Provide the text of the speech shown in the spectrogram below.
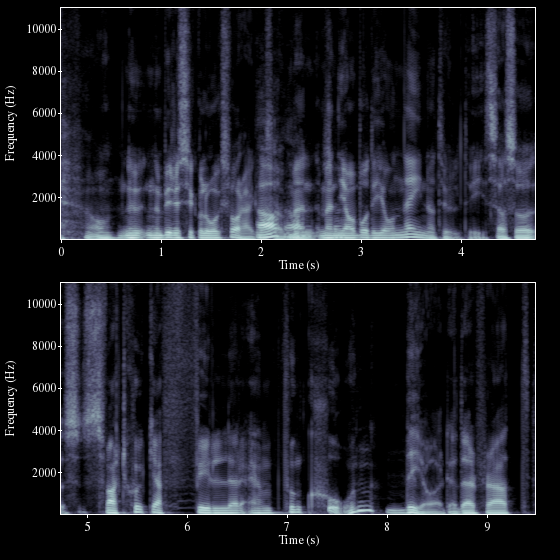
ja, nu, nu blir det psykologsvar här, Ja, Gustav. ja, men, men så. ja, både ja och nej naturligtvis. Alltså, svartsjuka fyller en funktion. Mm. Det gör det, därför att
